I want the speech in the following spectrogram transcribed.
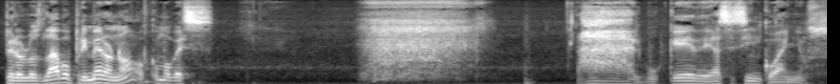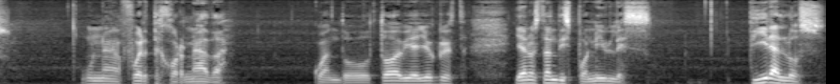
pero los lavo primero, ¿no? ¿O cómo ves? Ah, el buque de hace cinco años. Una fuerte jornada. Cuando todavía yo creo que ya no están disponibles. Tíralos.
